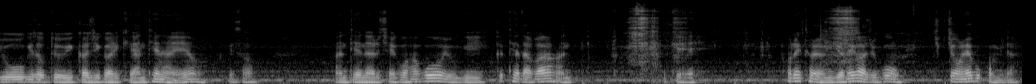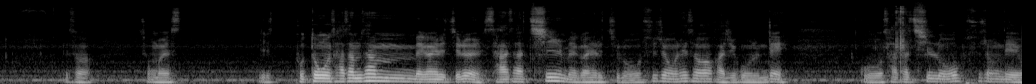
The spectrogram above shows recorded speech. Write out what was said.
여기서부터 여기까지가 이렇게 안테나예요. 그래서 안테나를 제거하고 여기 끝에다가 안- 이렇게 커넥터를 연결해가지고 측정을 해볼 겁니다. 그래서 정말 보통은 433MHz를 447MHz로 수정을 해서 가지고 오는데 그 447로 수정되어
